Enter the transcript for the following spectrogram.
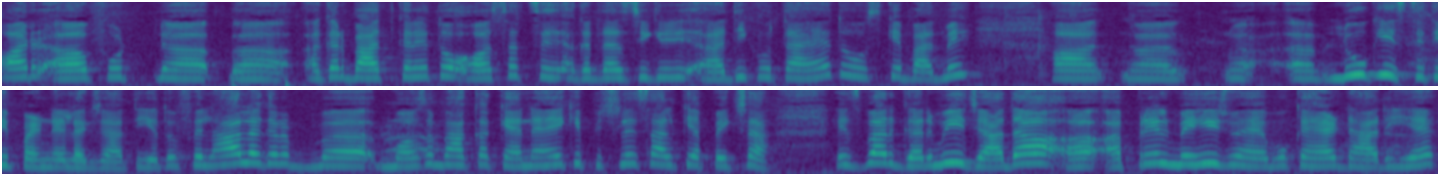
और आ, फुट आ, आ, अगर बात करें तो औसत से अगर 10 डिग्री अधिक होता है तो उसके बाद में आ, आ, आ, लू की स्थिति पड़ने लग जाती है। तो फ़िलहाल अगर मौसम विभाग का कहना है कि पिछले साल की अपेक्षा इस बार गर्मी ज़्यादा अप्रैल में ही जो है वो कहर ढा रही है।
